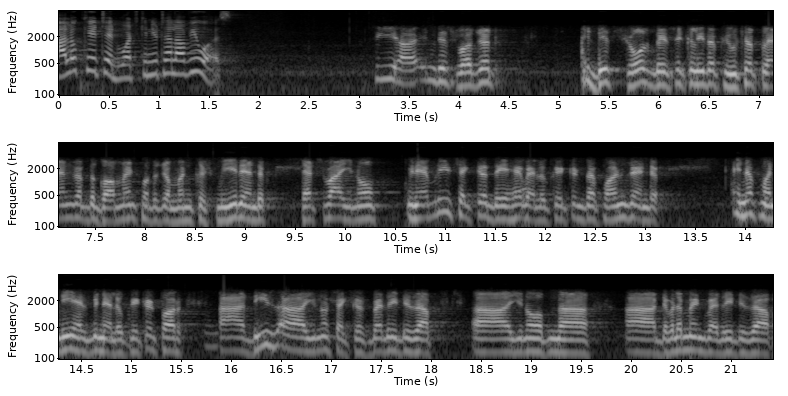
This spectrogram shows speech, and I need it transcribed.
allocated. What can you tell our viewers? See, uh, in this budget, this shows basically the future plans of the government for the Jammu and Kashmir and that's why, you know, in every sector they have allocated the funds and enough money has been allocated for uh, these, uh, you know, sectors, whether it is a, uh, you know, uh, uh, development, whether it is a,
